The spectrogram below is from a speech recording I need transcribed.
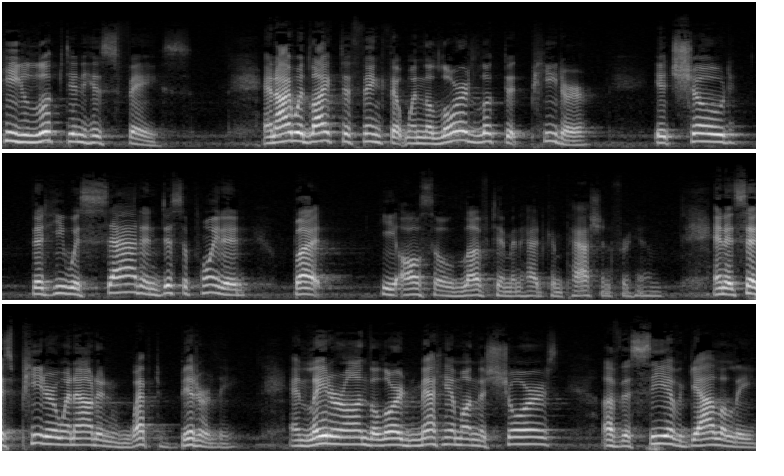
He looked in his face. And I would like to think that when the Lord looked at Peter, it showed that he was sad and disappointed, but he also loved him and had compassion for him. And it says Peter went out and wept bitterly. And later on, the Lord met him on the shores of the Sea of Galilee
